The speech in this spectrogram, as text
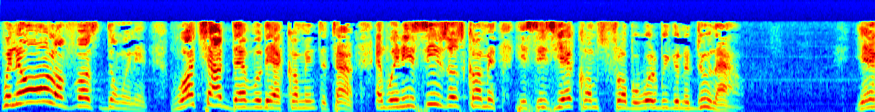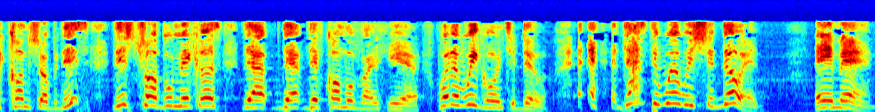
When all of us doing it, watch out, devil, they are coming to town. And when he sees us coming, he says, Here comes trouble. What are we gonna do now? Here comes trouble. These these troublemakers, they are, they are, they've come over here. What are we going to do? That's the way we should do it. Amen.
